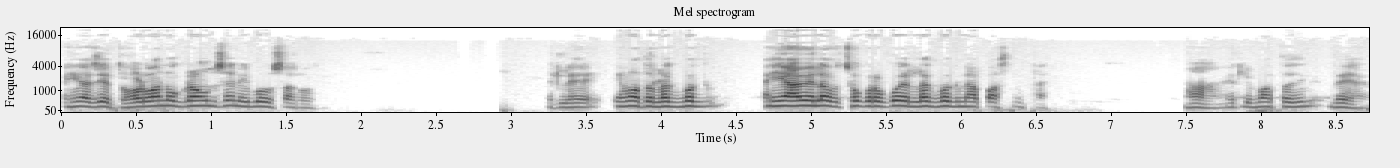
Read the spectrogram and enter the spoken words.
અહીંયા જે દોડવાનું ગ્રાઉન્ડ છે ને એ બહુ સારો છે. એટલે એમાં તો લગભગ અહીંયા આવેલા છોકરો કોઈ લગભગ નાપાસ ન થાય. હા, એટલી માતાજીની દયા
